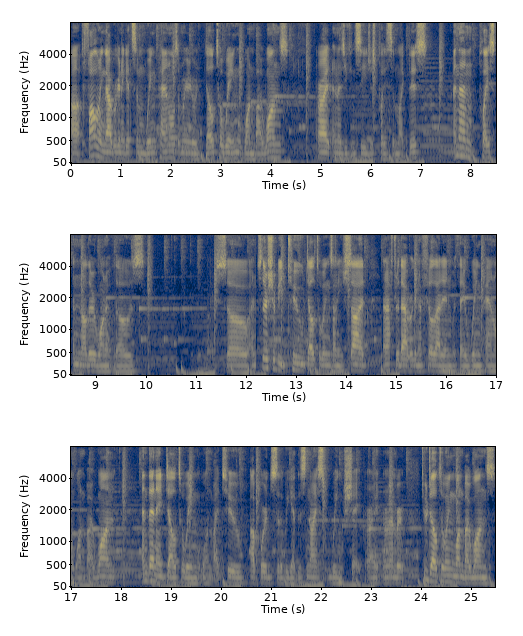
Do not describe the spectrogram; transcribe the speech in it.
Uh, following that, we're going to get some wing panels, and we're going to go delta wing one by ones. Alright, and as you can see, just place them like this. And then place another one of those, like so. And so there should be two delta wings on each side. And after that, we're going to fill that in with a wing panel one by one. And then a delta wing one by two upwards so that we get this nice wing shape, alright? Remember, two delta wing one by ones,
